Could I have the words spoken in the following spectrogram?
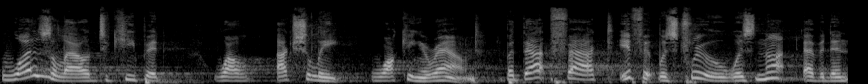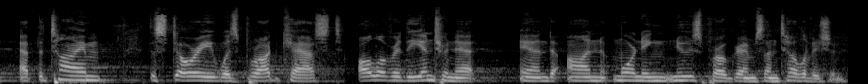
was allowed to keep it while actually walking around. But that fact, if it was true, was not evident at the time the story was broadcast all over the internet and on morning news programs on television.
